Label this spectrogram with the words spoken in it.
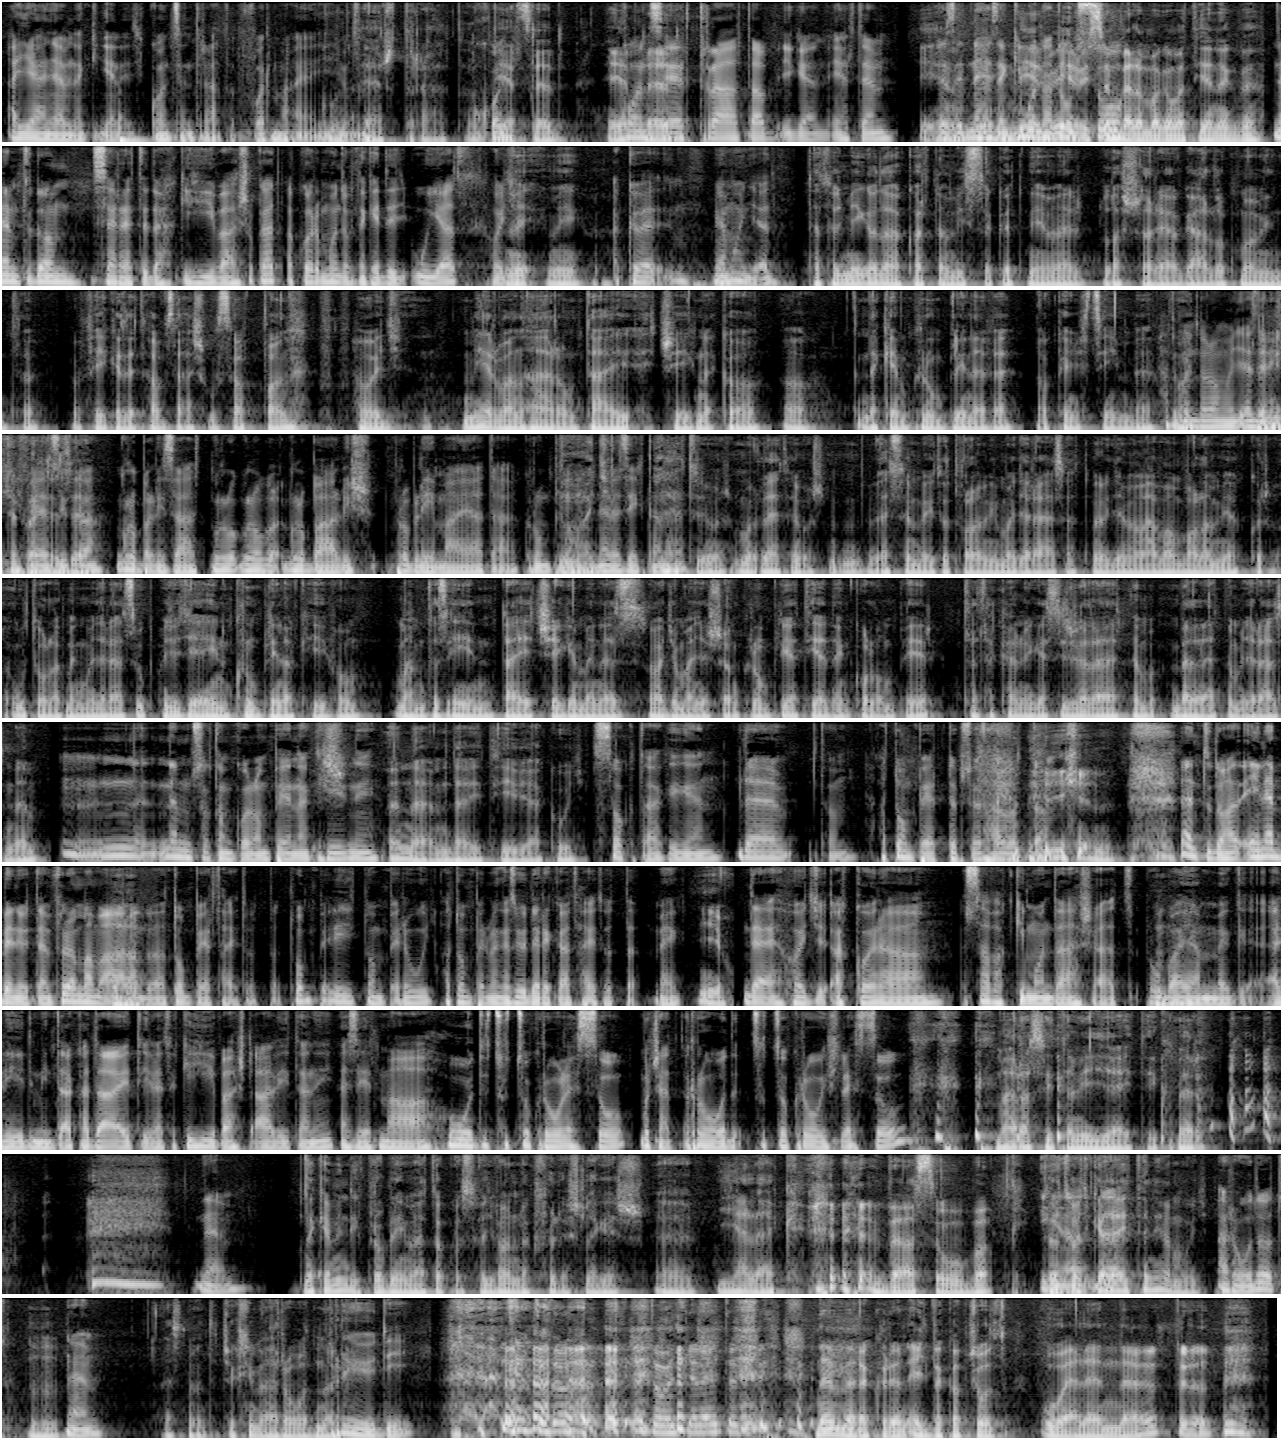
A jelnyelvnek igen egy koncentráltabb formája. Koncertráltabb, Konc- érted? Érted? Koncertráltabb, igen, értem. ez egy nehezen Miért- kimondható Miért viszem szó. bele magamat ilyenekbe? Nem tudom, szereted a kihívásokat, akkor mondok neked egy újat, hogy Még, még, a köve... Ja, mondjad? tehát, hogy még oda akartam visszakötni, mert lassan reagálok ma, mint a, a fékezett habzású szappan, hogy miért van három táj egységnek a, a nekem krumpli neve a könyv címbe. Hát gondolom, hogy ezzel is kifejezzük ezzel? a globalizált, glo- glo- globális problémáját a krumpli Vagy nevezéktanának. Lehet hogy, most, mo- lehet, hogy most eszembe jutott valami magyarázat, mert ugye már van valami, akkor utólag megmagyarázzuk, hogy ugye én krumplinak hívom. Mármint az én tájegységemen ez hagyományosan krumpli, a tieden kolompér. Tehát akár még ezt is bele lehetne, bele lehetne magyarázni, nem? Mm, Nem szoktam kolompérnek És- hívni. Nem, de itt hívják úgy. Szokták, igen. De tudom, a tompért többször hallottam. Igen. Nem tudom, hát én ebben nőttem föl, mama Aha. állandóan a tompért hájtotta. Tompér így, tompér úgy. A tompér meg az ő derekát hájtotta meg. Jó. De hogy akkor a szavak kimondását próbáljam Mhm. meg eléd, mint akadályt, illetve kihívást állítani, ezért ma a hód cuccokról lesz szó. Bocsánat, ród cuccokról is lesz szó. Már azt hittem így ejtik, mert Nem. Nekem mindig problémát okoz, hogy vannak fölösleges uh, jelek ebbe a szóba. Igen, Tudod, hogy kell ejteni amúgy? A ródot? Uh-huh. Nem. Azt mondta, csak simán ródnak. Rődi. nem tudom, nem tudom, hogy kell ejteni. Nem, mert akkor olyan egybekapcsolt OLN-nel, tudod?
